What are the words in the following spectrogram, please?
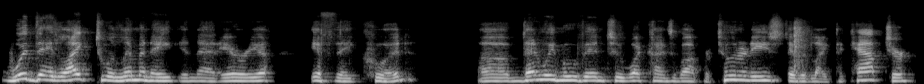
would they like to eliminate in that area if they could uh, then we move into what kinds of opportunities they would like to capture.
